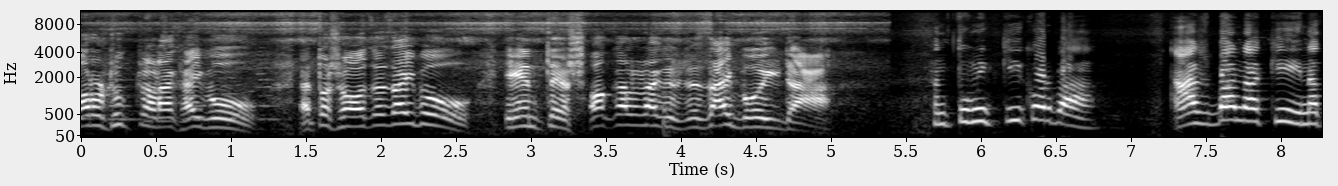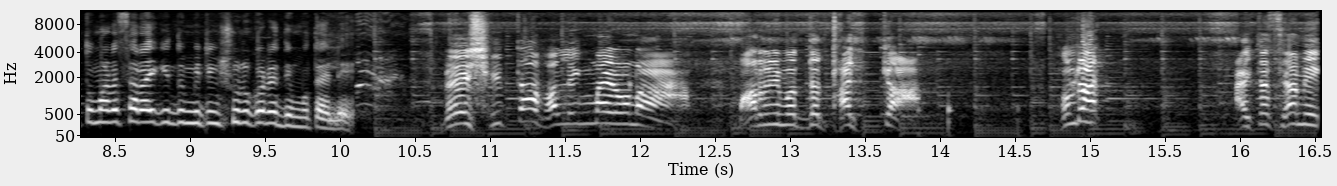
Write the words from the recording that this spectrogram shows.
বড় টুকটাটা খাইবো। এত সহজে যাইবো? এনতে সকালের আগে যাইবো এইটা তুমি কি করবা? আসবা নাকি? না তোমার ছাড়াই কিন্তু মিটিং শুরু করে দিমু তাইলে? বেশি তাফালিং মাইরো না। বাড়ির মধ্যে থাকা ফোন রাখ। আইতাছি আমি।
